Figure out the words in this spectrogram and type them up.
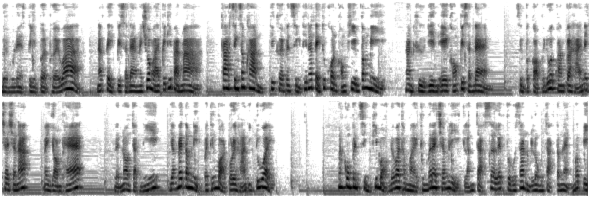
โดยมูเลนสตีนเปิดเผยว่านักเตะปีศาจแดงในช่วงหลายปีที่ผ่านมา ขาดสิ่งสำคัญที่เคยเป็นสิ่งที่นักเตะทุกคนของทีมต้องมี นั่นคือ DNA ของปีศาจแดง ซึ่งประกอบไปด้วยความกระหายในชัยชนะไม่ยอมแพ้ และนอกจากนี้ยังได้ตำหนิไปถึงบอร์ดบริหารอีกด้วย มันคงเป็นสิ่งที่บอกได้ว่าทำไมถึงไม่ได้แชมป์ลีกหลังจากเซอร์เล็กเฟอร์กูสันลงจากตำแหน่งเมื่อปี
